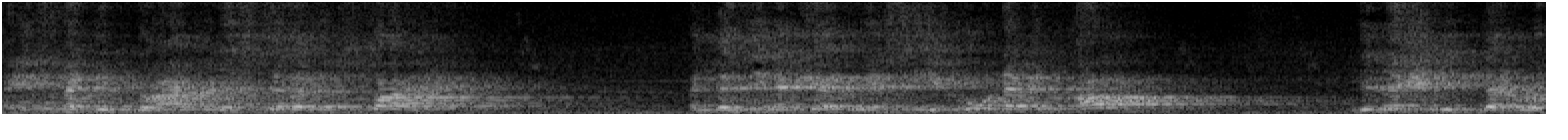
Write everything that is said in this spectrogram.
أئمة الدعاء من السلف الصالح الذين كانوا يسيحون في الأرض لنشر الدعوة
